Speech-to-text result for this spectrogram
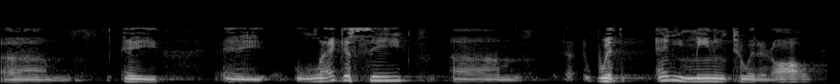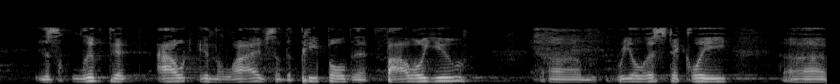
Um, a a legacy um, with any meaning to it at all is lived it out in the lives of the people that follow you. Um, realistically, uh,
